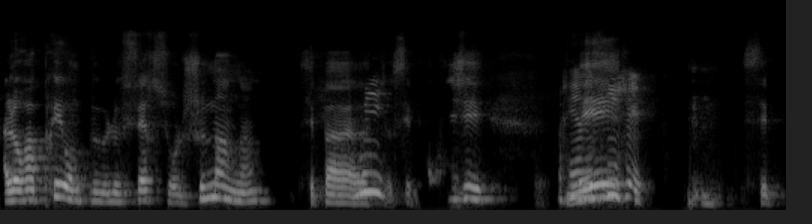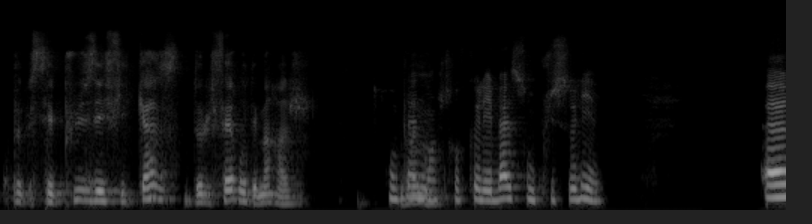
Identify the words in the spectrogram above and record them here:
Alors après, on peut le faire sur le chemin. Hein. C'est pas, c'est pas figé. Rien n'est figé. C'est plus efficace de le faire au démarrage. Complètement. Je trouve que les bases sont plus solides. Euh,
